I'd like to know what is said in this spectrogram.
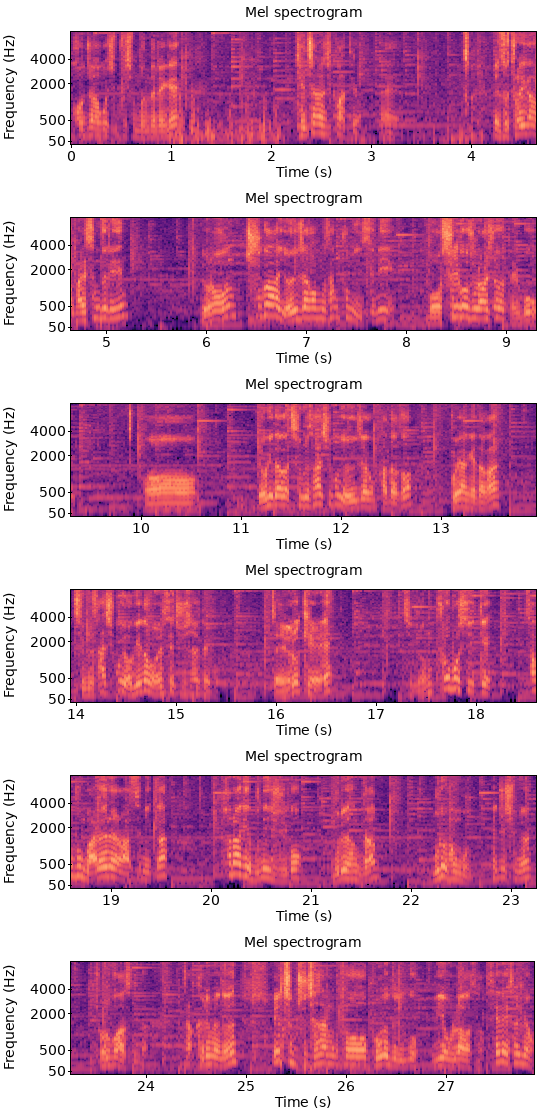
거주하고 싶으신 분들에게 괜찮으실 것 같아요. 네. 그래서 저희가 말씀드린 이런 추가 여유자금 상품이 있으니 뭐 실거주를 하셔도 되고 어 여기다가 집을 사시고 여유자금 받아서 고향에다가 집을 사시고 여기는 월세 주셔도 되고 자 이렇게 지금 풀어볼 수 있게 상품 마련해 놨으니까 편하게 문의 주시고 무료 상담 무료 방문 해주시면 좋을 것 같습니다. 자 그러면은 1층 주차장부터 보여드리고 위에 올라가서 세대 설명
